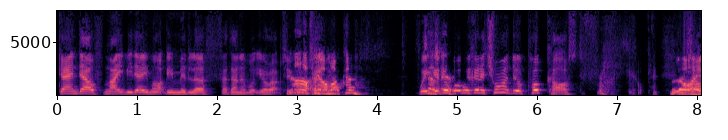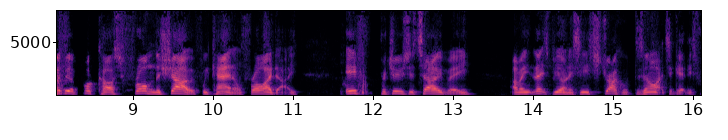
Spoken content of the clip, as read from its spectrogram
Gandalf maybe there. He might be in Middle Earth. I don't know what you're up to. No, I think I might come. We're Sounds gonna good. well, we're gonna try and do a podcast from try and do a podcast from the show if we can on Friday. If producer Toby, I mean, let's be honest, he struggled tonight to get this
